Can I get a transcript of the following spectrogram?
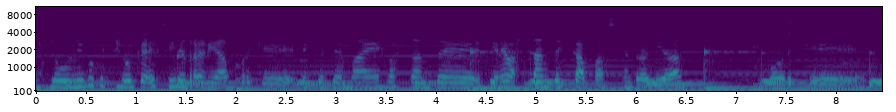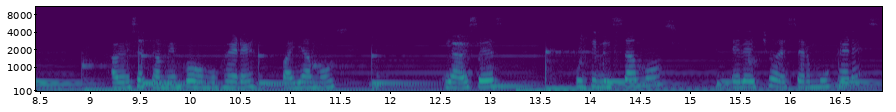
es lo único que tengo que decir en realidad porque este tema es bastante, tiene bastantes capas en realidad, porque a veces también como mujeres fallamos y a veces utilizamos el hecho de ser mujeres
